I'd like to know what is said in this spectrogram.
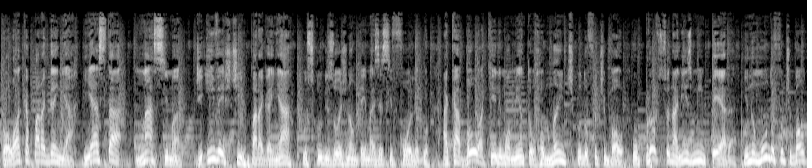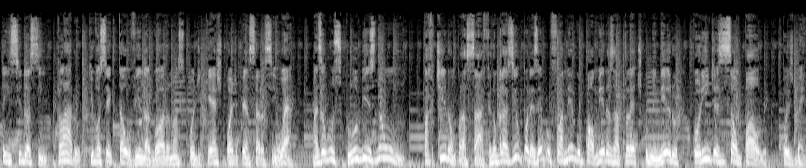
coloca para ganhar. E esta máxima de investir para ganhar, os clubes hoje não têm mais esse fôlego. Acabou aquele momento romântico do futebol. O profissionalismo impera. E no mundo do futebol tem sido assim. Claro que você que está ouvindo agora o nosso podcast pode pensar assim: ué, mas alguns clubes não partiram para a SAF. No Brasil, por exemplo, Flamengo, Palmeiras, Atlético Mineiro, Corinthians e São Paulo. Pois bem,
